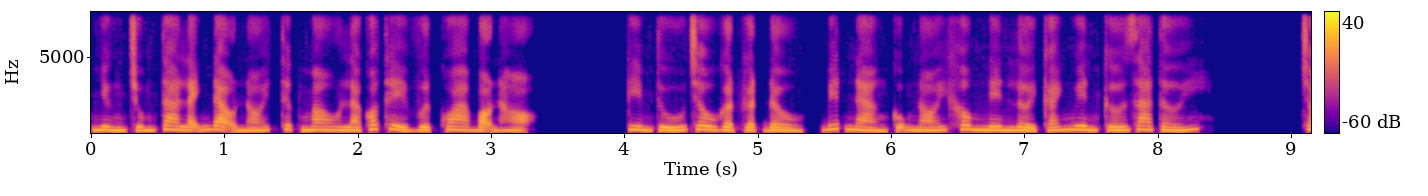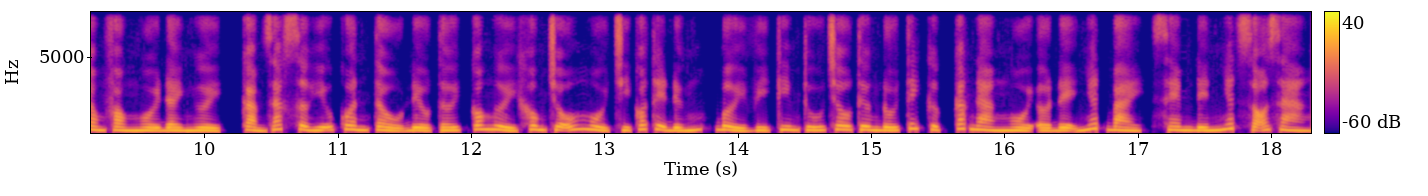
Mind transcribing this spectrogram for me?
nhưng chúng ta lãnh đạo nói thực mau là có thể vượt qua bọn họ. Kim Tú Châu gật gật đầu, biết nàng cũng nói không nên lời cái nguyên cớ ra tới. Trong phòng ngồi đầy người, cảm giác sở hữu quân tàu đều tới, có người không chỗ ngồi chỉ có thể đứng, bởi vì Kim Tú Châu tương đối tích cực các nàng ngồi ở đệ nhất bài, xem đến nhất rõ ràng.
